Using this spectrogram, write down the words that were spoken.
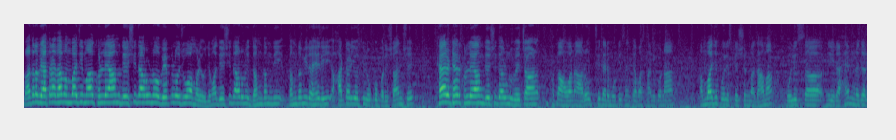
તો યાત્રાધામ અંબાજીમાં ખુલ્લેઆમ દેશી દારૂનો વેપલો જોવા મળ્યો, જેમાં દેશી દારૂની ધમધમી ધમધમી રહેલી હાટડીઓથી લોકો પરેશાન છે. ઠેર ઠેર ખુલ્લેઆમ દેશી દારૂનું વેચાણ થતા હોવાના આરોપ છે. ત્યારે મોટી સંખ્યામાં સ્થાનિકોના અંબાજી પોલીસ સ્ટેશનમાં ધામા. પોલીસની રહેમ નજર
